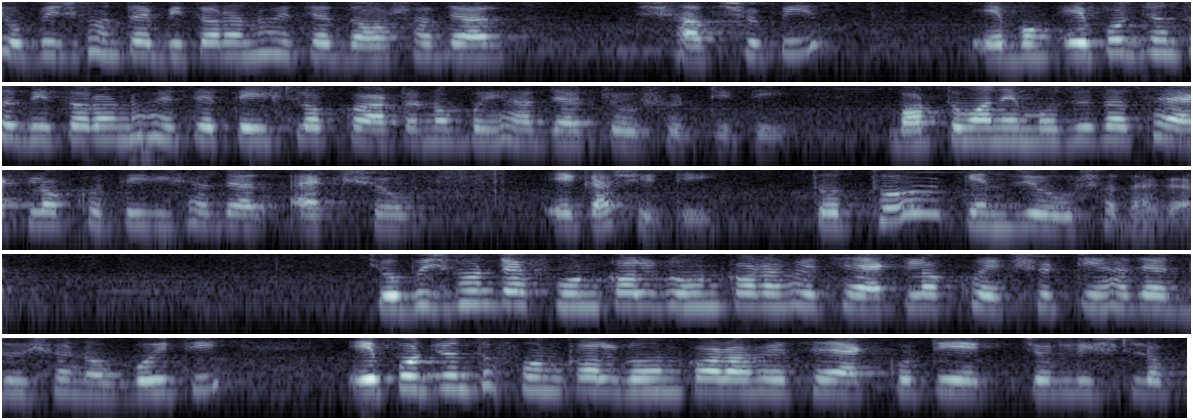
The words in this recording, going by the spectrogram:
চব্বিশ ঘন্টায় বিতরণ হয়েছে দশ হাজার সাতশো পিস এবং এ পর্যন্ত বিতরণ হয়েছে তেইশ লক্ষ আটানব্বই হাজার চৌষট্টিটি। বর্তমানে মজুদ আছে এক লক্ষ তিরিশ হাজার একশো একাশিটি। তথ্য কেন্দ্রীয় ঔষধাগার। চব্বিশ ঘন্টায় ফোন কল গ্রহণ করা হয়েছে এক লক্ষ একষট্টি হাজার দুইশো নব্বইটি। এ পর্যন্ত ফোন কল গ্রহণ করা হয়েছে এক কোটি একচল্লিশ লক্ষ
